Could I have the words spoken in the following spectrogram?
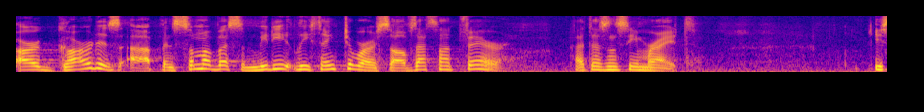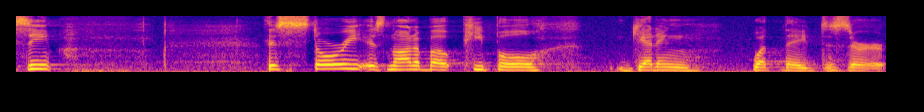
Our guard is up, and some of us immediately think to ourselves, that's not fair. That doesn't seem right. You see, this story is not about people getting what they deserve,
